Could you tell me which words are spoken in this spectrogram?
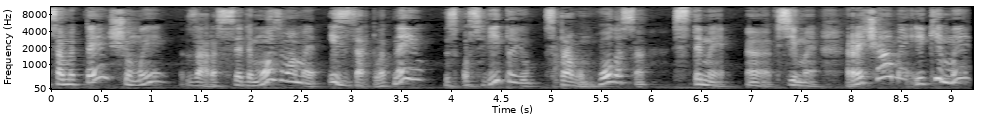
Саме те, що ми зараз сидимо з вами із зарплатнею, з освітою, з правом голоса, з тими е, всіми речами, які ми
